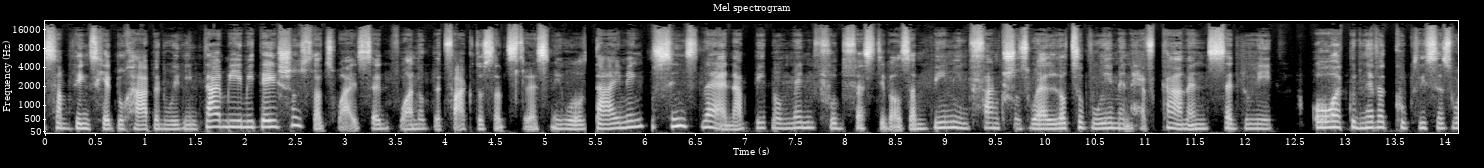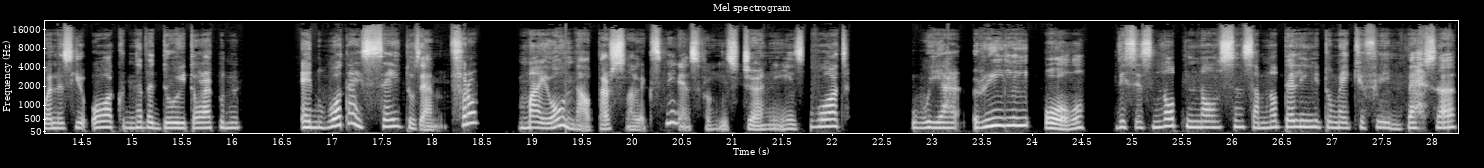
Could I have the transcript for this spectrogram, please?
some things had to happen within time limitations. That's why I said one of the factors that stressed me was timing. Since then, I've been on many food festivals. I've been in functions where lots of women have come and said to me, Oh, I could never cook this as well as you. Oh, I could never do it. Or I couldn't. And what I say to them from my own now personal experience from this journey is what we are really all. This is not nonsense. I'm not telling you to make you feel better.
